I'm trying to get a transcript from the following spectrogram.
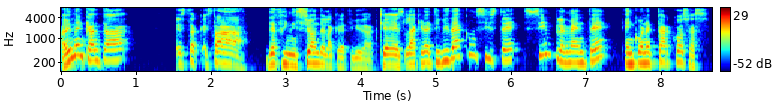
A mí me encanta esta, esta definición de la creatividad, que es la creatividad consiste simplemente en conectar cosas.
